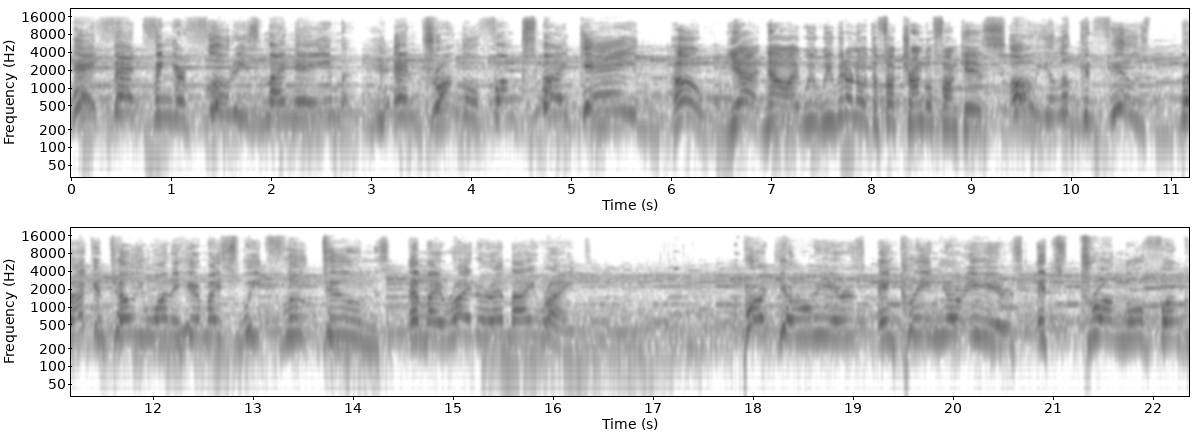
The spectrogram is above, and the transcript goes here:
Hey, Fat Finger Flutie's my name, and Trungle Funk's my game. Oh, yeah, no, I, we, we, we don't know what the fuck Trungle Funk is. Oh, you look confused, but I can tell you want to hear my sweet flute tunes. Am I right or am I right? Park your rears and clean your ears. It's Trungle Funk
